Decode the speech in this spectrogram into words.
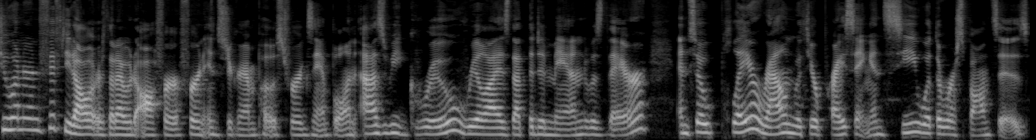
$250 that i would offer for an instagram post for example. And as we grew realized that the demand was there. And so play around with your pricing and see what the response is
